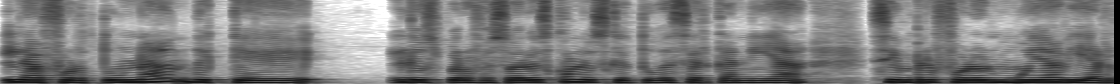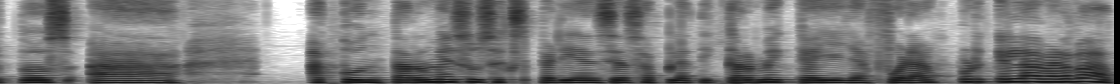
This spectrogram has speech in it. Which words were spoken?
la fortuna de que los profesores con los que tuve cercanía siempre fueron muy abiertos a, a contarme sus experiencias, a platicarme que hay allá afuera, porque la verdad,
